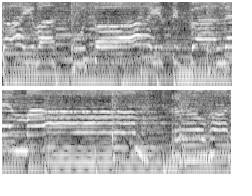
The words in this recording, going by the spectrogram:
taivas putoaisi päälle maan. Rauhan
